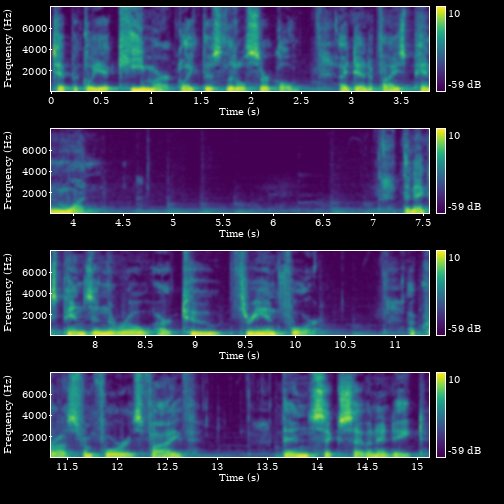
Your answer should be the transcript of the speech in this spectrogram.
Typically a key mark like this little circle identifies pin 1. The next pins in the row are 2, 3, and 4. Across from 4 is 5, then 6, 7, and 8.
